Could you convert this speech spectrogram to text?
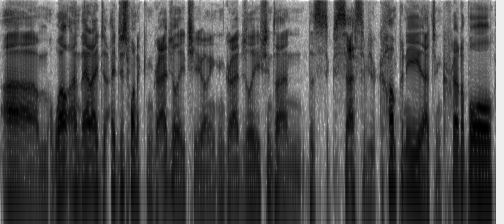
Um, well, on that, I, just want to congratulate you. I mean, congratulations on the success of your company. That's incredible.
